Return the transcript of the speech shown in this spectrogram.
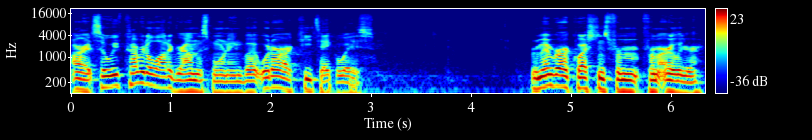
all right, so we've covered a lot of ground this morning, but what are our key takeaways? Remember our questions from, from earlier.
